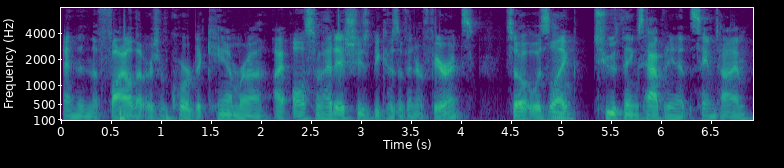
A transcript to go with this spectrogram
and then the file that was recorded to camera, I also had issues because of interference. So it was like mm. two things happening at the same time,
